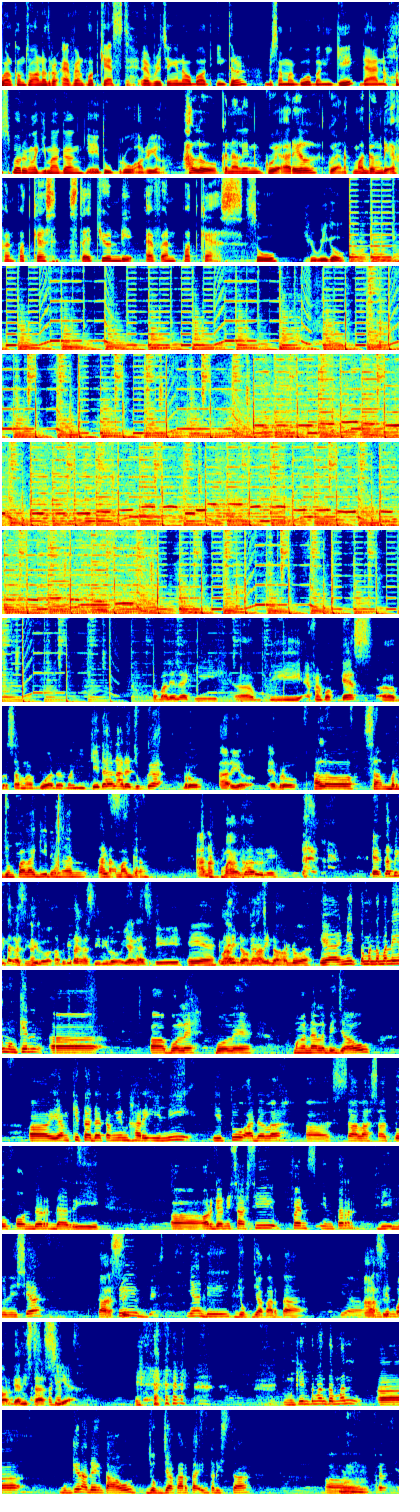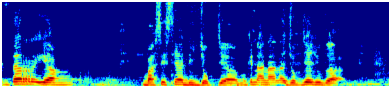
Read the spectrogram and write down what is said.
Welcome to another event podcast Everything you know about Inter bersama gua Bang Ige dan host baru yang lagi magang yaitu Bro Ariel. Halo, kenalin gue Ariel, gue anak magang di FN Podcast. Stay tune di FN Podcast. So, here we go. Uh, di FM Podcast uh, bersama gua ada Bang Ike dan ada juga Bro Ariel. Eh Bro, Halo, berjumpa lagi dengan anak magang. anak magang baru nih. eh tapi kita nggak sendiri loh, tapi kita nggak sendiri loh, ya nggak sih? Iya. Kenalin dong, kenalin dong. Berdua. Ya ini teman-teman nih mungkin eh, eh, boleh boleh mengenal lebih jauh. Eh, yang kita datangin hari ini itu adalah eh, salah satu founder dari eh, organisasi fans Inter di Indonesia, tapi basisnya di Yogyakarta. Ya, Asik mungkin- organisasi ya. mungkin teman-teman eh, mungkin ada yang tahu Yogyakarta Interista eh, Hmm. fans Inter yang basisnya di Jogja mungkin anak-anak Jogja juga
